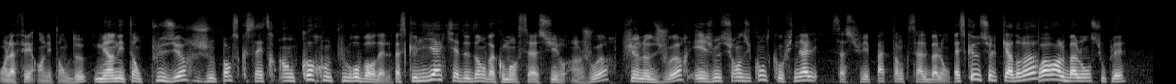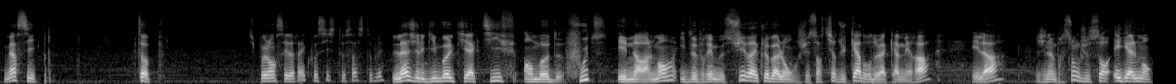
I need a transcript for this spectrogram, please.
on l'a fait en étant deux, mais en étant plusieurs, je pense que ça va être encore un plus gros bordel. Parce que l'IA qu'il y a dedans va commencer à suivre un joueur, puis un autre joueur, et je me suis rendu compte qu'au final, ça suivait pas tant que ça le ballon. Est-ce que monsieur le cadreur, pour avoir le ballon, s'il vous plaît? Merci. Top. Tu peux lancer le rec aussi, ça, s'il te plaît? Là, j'ai le gimbal qui est actif en mode foot et normalement, il devrait me suivre avec le ballon. Je vais sortir du cadre de la caméra et là, j'ai l'impression que je sors également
